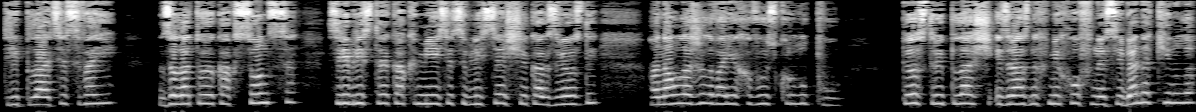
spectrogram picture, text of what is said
три платья свои, золотое, как солнце, серебристое, как месяц и блестящее, как звезды, она уложила в ореховую скорлупу. Пестрый плащ из разных мехов на себя накинула,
